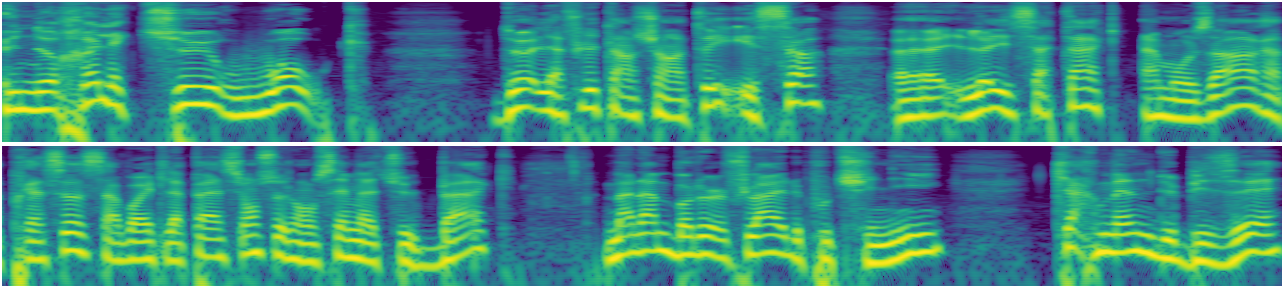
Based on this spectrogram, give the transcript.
une relecture woke de la flûte enchantée. Et ça, euh, là, ils s'attaquent à Mozart. Après ça, ça va être la Passion selon Saint Mathieu de Bach, Madame Butterfly de Puccini, Carmen de Bizet.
